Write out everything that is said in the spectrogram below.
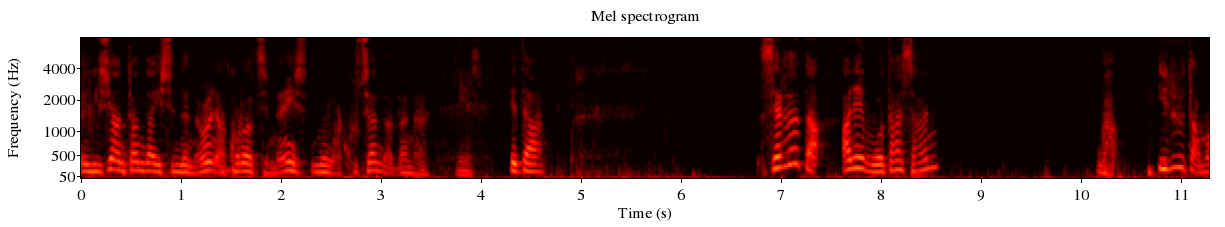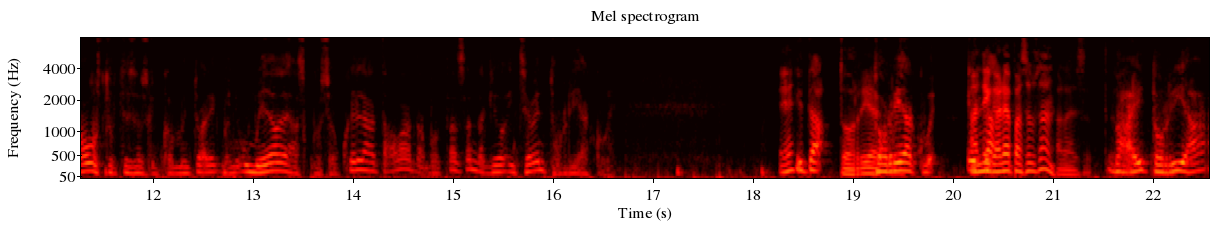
Eliseo Anton da izen den, noen akordatzen naiz, nola kusan da dana. Yes. Eta zer da eta are botazan ba, iru eta magost urte zeuzken konbentuarek, baina humedade asko zeukela, eta bar, da botazan, da gero intzeben torriakue. Eh? Eta torriakue. Eta, Handik gara pasau ez. Bai, torria,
